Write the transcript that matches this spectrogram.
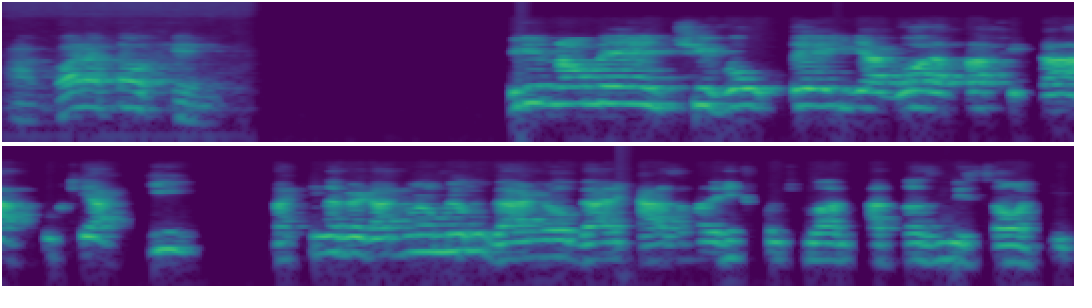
Agora tá ok. Finalmente voltei e agora para ficar, porque aqui, aqui na verdade não é o meu lugar, meu lugar é casa, mas a gente continua a transmissão aqui.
